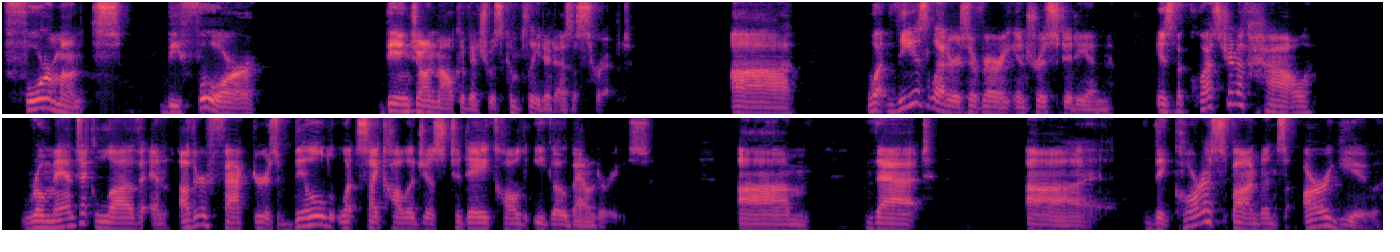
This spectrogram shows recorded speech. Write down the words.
four months before Being John Malkovich was completed as a script. Uh, what these letters are very interested in is the question of how romantic love and other factors build what psychologists today called ego boundaries. Um, that uh, the correspondents argue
